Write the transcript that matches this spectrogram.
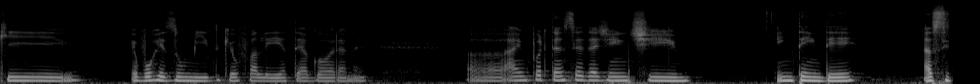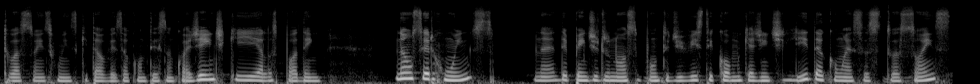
que eu vou resumir do que eu falei até agora, né? Uh, a importância da gente entender as situações ruins que talvez aconteçam com a gente, que elas podem não ser ruins, né? Depende do nosso ponto de vista e como que a gente lida com essas situações.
